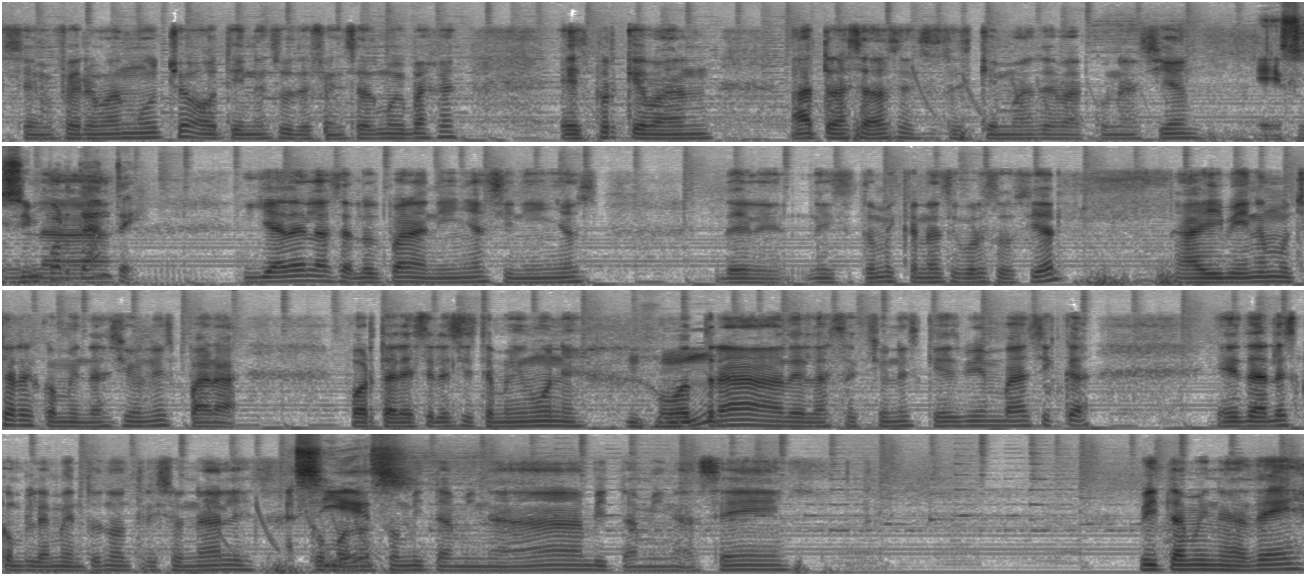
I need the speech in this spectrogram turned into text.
se enferman mucho o tienen sus defensas muy bajas es porque van atrasados en sus esquemas de vacunación. Eso es la importante. Guía de la salud para niñas y niños del Instituto Mexicano de Seguro Social. Ahí vienen muchas recomendaciones para fortalecer el sistema inmune. Otra de las acciones que es bien básica es darles complementos nutricionales, Así como lo son vitamina A, vitamina C, vitamina D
